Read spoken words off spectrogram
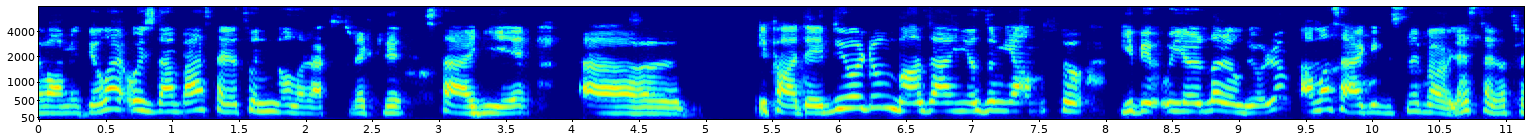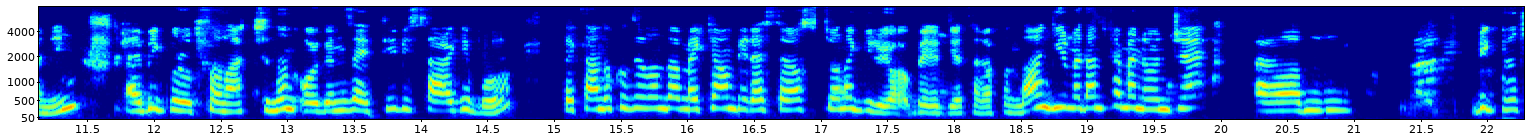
devam ediyorlar. O yüzden ben serotonin olarak sürekli sergiyi e, ifade ediyorum. Bazen yazım yanlışı gibi uyarılar alıyorum ama serginin ismi böyle Serotonin. E, bir grup sanatçının organize ettiği bir sergi bu. 89 yılında mekan bir restorasyona giriyor belediye tarafından. Girmeden hemen önce bir grup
